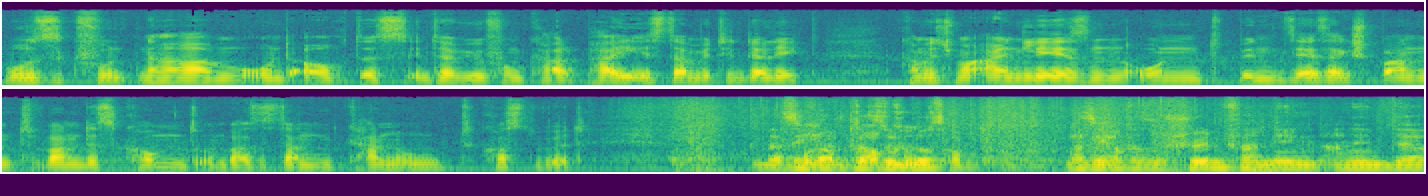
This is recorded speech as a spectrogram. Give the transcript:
wo sie es gefunden haben. Und auch das Interview von Karl Pei ist damit hinterlegt kann man sich mal einlesen und bin sehr, sehr gespannt, wann das kommt und was es dann kann und kosten wird. Was ich, einfach so Lust, was ich einfach so schön fand an den, an den De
